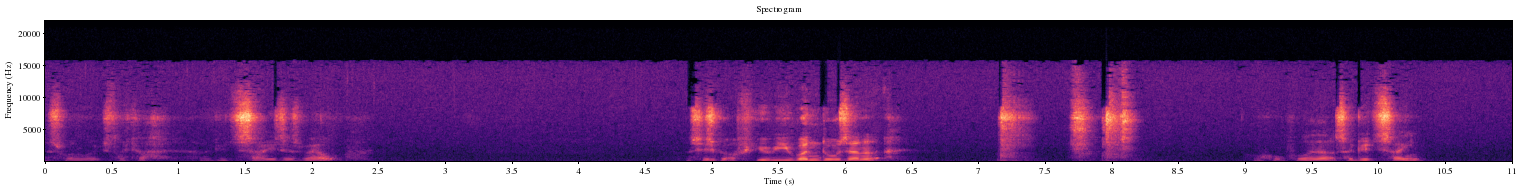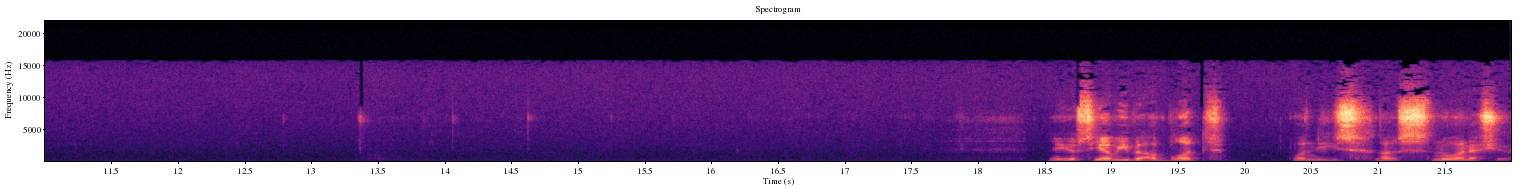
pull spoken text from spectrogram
this one looks like a, a good size as well. This has got a few wee windows in it. Hopefully that's a good sign. Now you'll see a wee bit of blood on these, that's no an issue.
